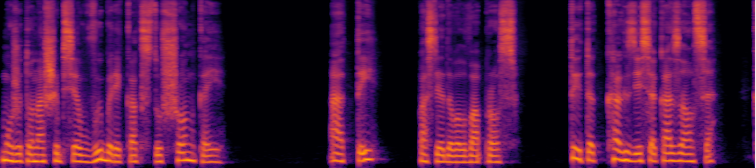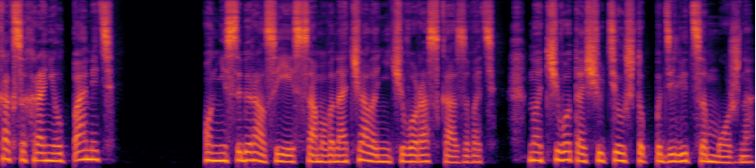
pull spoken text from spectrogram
Может, он ошибся в выборе, как с тушенкой? «А ты?» — последовал вопрос. «Ты-то как здесь оказался? Как сохранил память? Он не собирался ей с самого начала ничего рассказывать, но от чего то ощутил, что поделиться можно,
